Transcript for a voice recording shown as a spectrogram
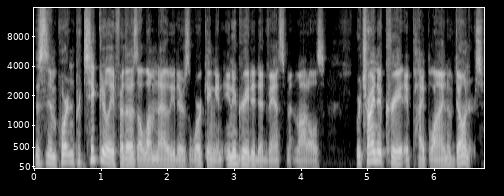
This is important, particularly for those alumni leaders working in integrated advancement models. We're trying to create a pipeline of donors.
